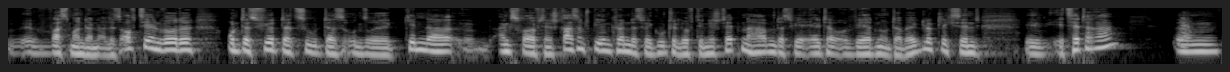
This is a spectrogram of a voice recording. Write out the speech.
äh, was man dann alles aufzählen würde. Und das führt dazu, dass unsere Kinder äh, angstfrei auf den Straßen spielen können, dass wir gute Luft in den Städten haben, dass wir älter werden und dabei glücklich sind, etc. Ja. Ähm,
